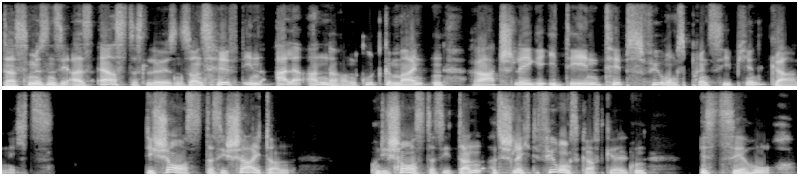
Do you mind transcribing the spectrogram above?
das müssen Sie als erstes lösen, sonst hilft Ihnen alle anderen gut gemeinten Ratschläge, Ideen, Tipps, Führungsprinzipien gar nichts. Die Chance, dass Sie scheitern und die Chance, dass Sie dann als schlechte Führungskraft gelten, ist sehr hoch.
